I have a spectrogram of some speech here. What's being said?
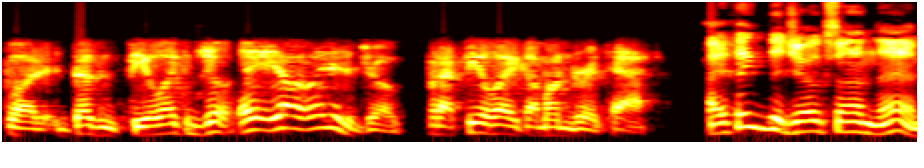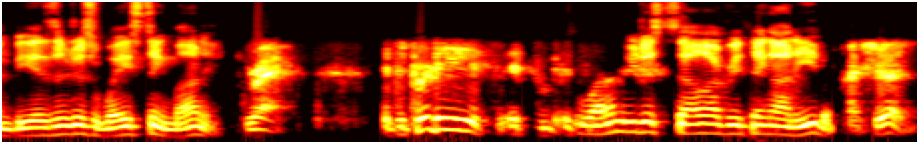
but it doesn't feel like a joke. You know, it is a joke, but I feel like I'm under attack. I think the joke's on them because they're just wasting money. Right. It's a pretty. It's, it's, it's Why don't you just sell everything on eBay? I should.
